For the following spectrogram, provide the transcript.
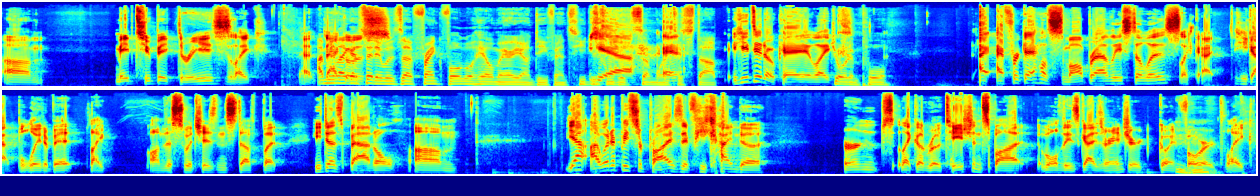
um, made two big threes. Like that. I mean, like goes, I said, it was uh, Frank Vogel hail mary on defense. He just Yeah, needed someone to stop He did okay. Like Jordan Poole. I, I forget how small Bradley still is. Like I, he got bullied a bit, like on the switches and stuff, but he does battle. Um, yeah, I wouldn't be surprised if he kind of earned like a rotation spot while these guys are injured going Mm-hmm. forward. Like,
